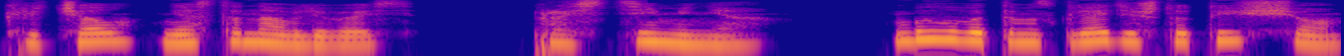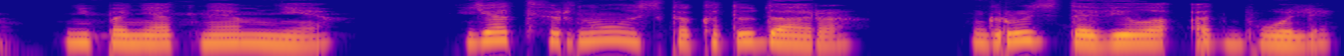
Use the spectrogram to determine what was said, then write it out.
Кричал, не останавливаясь. «Прости меня». Было в этом взгляде что-то еще, непонятное мне. Я отвернулась, как от удара. Грудь давила от боли,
